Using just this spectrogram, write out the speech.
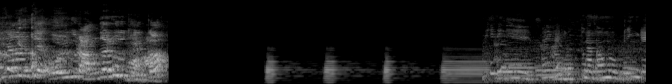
미안한데 얼굴 안 가려도 될까? 나 너무 웃긴 게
